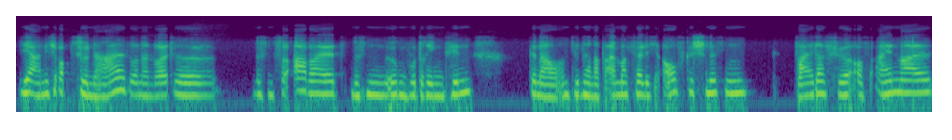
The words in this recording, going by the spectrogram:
ja, nicht optional, sondern Leute müssen zur Arbeit, müssen irgendwo dringend hin, genau, und sind dann auf einmal völlig aufgeschmissen, weil dafür auf einmal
